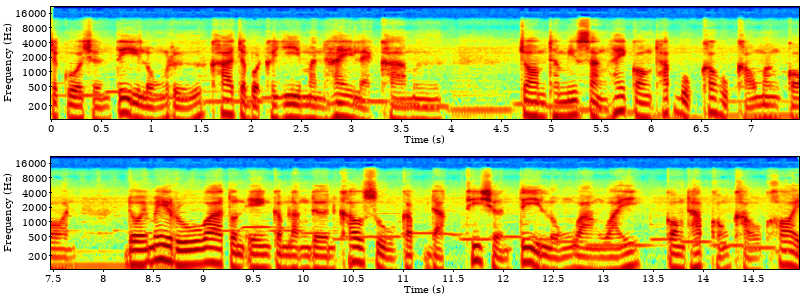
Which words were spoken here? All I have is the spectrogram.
จะกลัวเฉินตี้หลงหรือข้าจะบดขยี้มันให้แหลกคามือ จอมทมิสั่งให้กองทัพบุกเข้าหุบเขามังกร โดยไม่รู้ว่าตนเองกำลังเดินเข้าสู่กับดักที่เฉินตี้หลงวางไว้ กองทัพของเขาค่อย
